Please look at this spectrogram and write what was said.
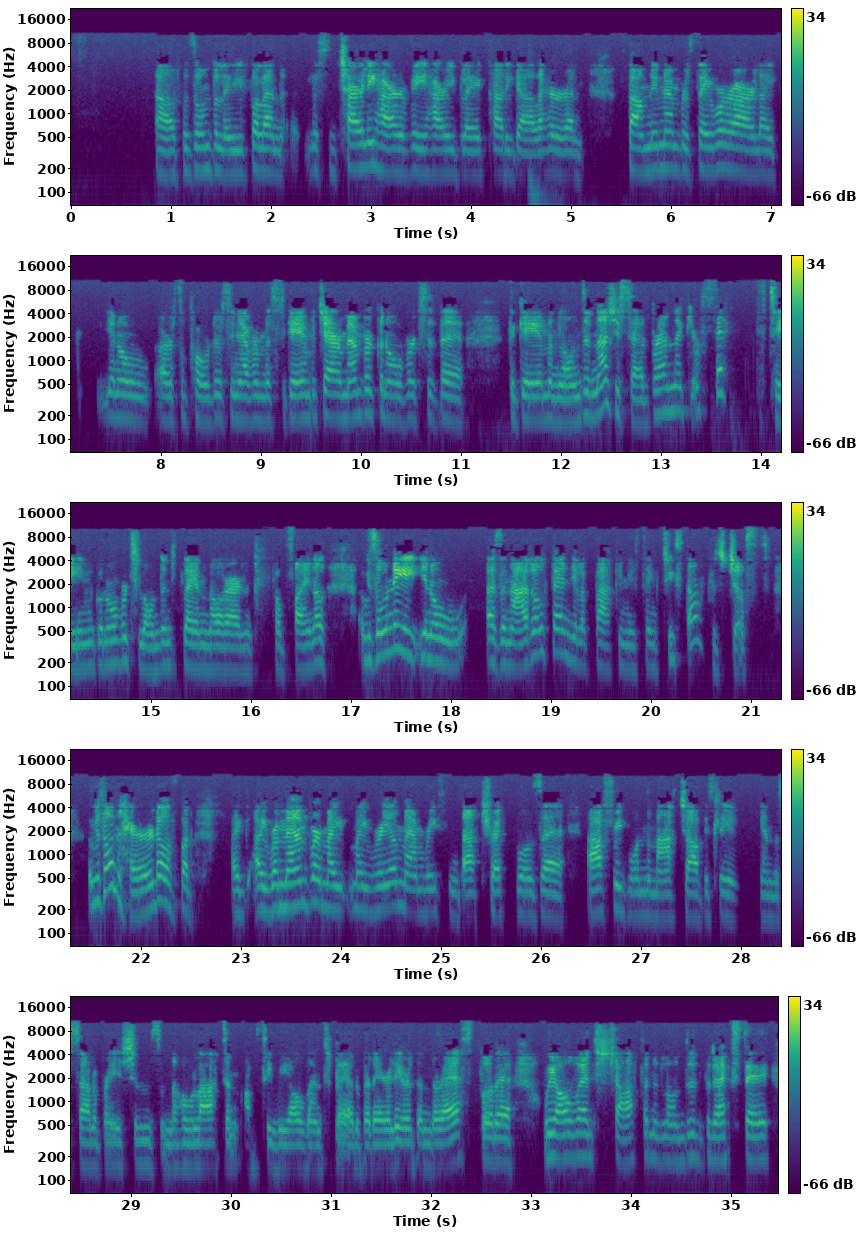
Uh, it was unbelievable. And listen, Charlie Harvey, Harry Blake, Paddy Gallagher, and family members, they were our like, you know, our supporters who never missed a game. But yeah, I remember going over to the the game in London. As you said, Bran, like you're 15, going over to London to play in an All Ireland Club final. It was only, you know, as an adult then you look back and you think, geez, that was just, it was unheard of. But I, I remember my, my real memory from that trip was uh, after we'd won the match, obviously, the celebrations and the whole lot. And obviously, we all went to bed a bit earlier than the rest, but uh, we all went shopping in London the next day.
